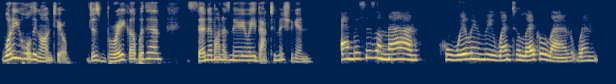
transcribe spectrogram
what are you holding on to? Just break up with him, send him on his merry way back to Michigan. And this is a man who willingly went to Legoland when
